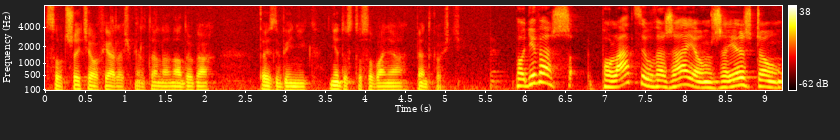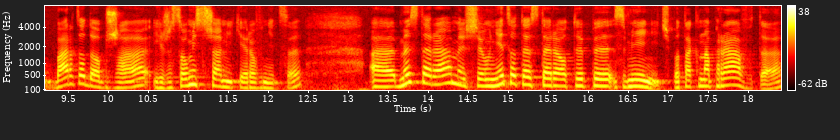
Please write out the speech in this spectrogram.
co trzecia ofiara śmiertelna na drogach to jest wynik niedostosowania prędkości. Ponieważ Polacy uważają, że jeżdżą bardzo dobrze i że są mistrzami kierownicy, e, my staramy się nieco te stereotypy zmienić, bo tak naprawdę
